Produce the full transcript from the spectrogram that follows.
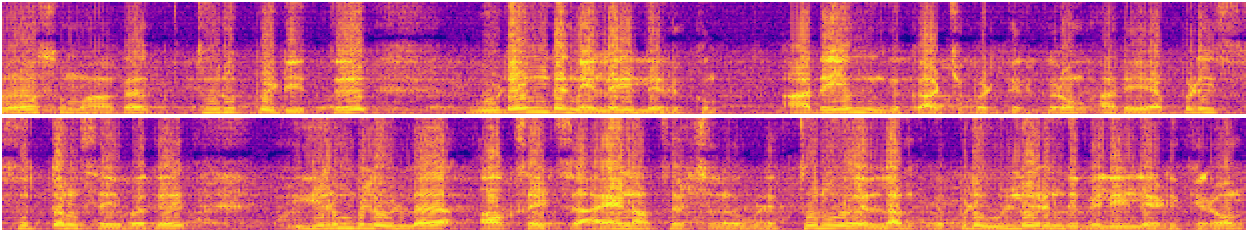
மோசமாக துருப்பிடித்து உடைந்த நிலையில் இருக்கும். அதையும் இங்கு காட்சிப்படுத்தியிருக்கிறோம். அதை எப்படி சுத்தம் செய்வது இரும்பில் உள்ள ஆக்சைட்ஸ் அயன் ஆக்சைட்ஸ்களுடைய துருவு எல்லாம் எப்படி உள்ளிருந்து வெளியில் எடுக்கிறோம்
